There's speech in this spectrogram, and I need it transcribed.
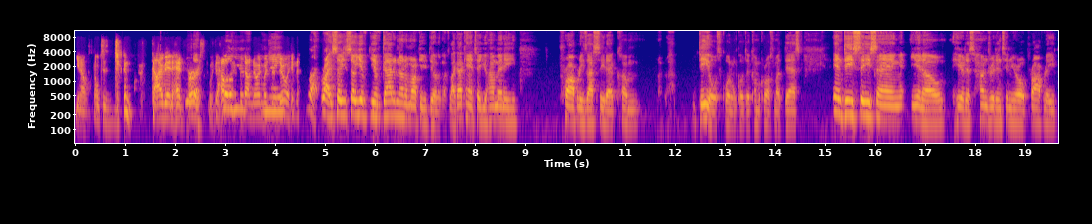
you know, don't just dive in head Yeah. without Well, without knowing what I mean, you're doing. Right, right. So, you- so you've you've got another market you're dealing with. Like I can't tell you how many properties I see that come deals, quote unquote, that come across my desk in DC saying, you know, here this hundred and ten year old property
